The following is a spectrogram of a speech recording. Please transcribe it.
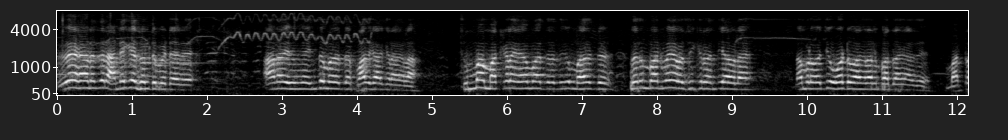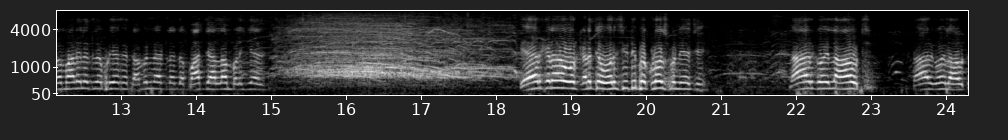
விவேகானந்தர் அன்னைக்கே சொல்லிட்டு போயிட்டாரு. ஆனா இவங்க இந்து மதத்தை பாதுகாக்கிறாங்களா? சும்மா மக்களை ஏமாத்துறதுக்கு மதத்தை பெரும்பான்மையா வசிக்கிறோம் இந்தியாவுல. நம்மளை வச்சு ஓட்டு வாங்கலாம்னு பார்த்தாங்க அது. மற்ற மாநிலத்துல எப்படி அங்க தமிழ்நாட்டுல இந்த பாய்ச்சாலாம் பழிக்காது? ஏற்கனவே ஒரு கிடைச்ச ஒரு சீட்டு இப்ப க்ளோஸ் பண்ணியாச்சு. நாகர்கோயில் அவுட் நாகர்கோயில் அவுட்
